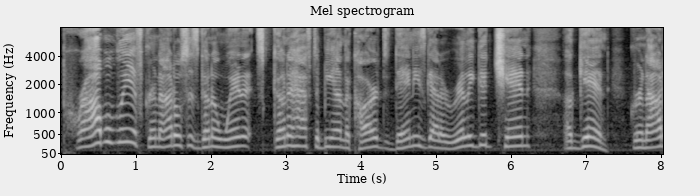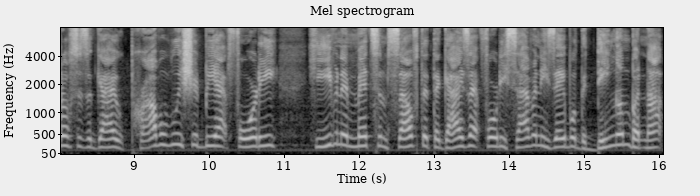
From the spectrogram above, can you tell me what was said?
Probably if Granados is going to win, it's going to have to be on the cards. Danny's got a really good chin. Again, Granados is a guy who probably should be at 40. He even admits himself that the guy's at 47. He's able to ding him, but not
